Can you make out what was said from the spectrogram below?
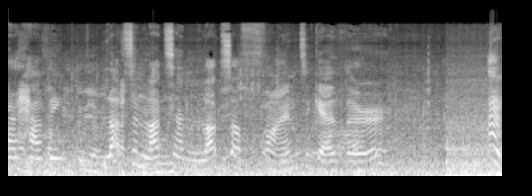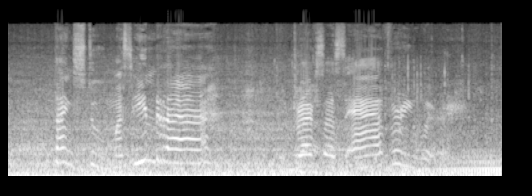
Are having lots and lots and lots of fun together. And thanks to Mas Indra, who drives us everywhere.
